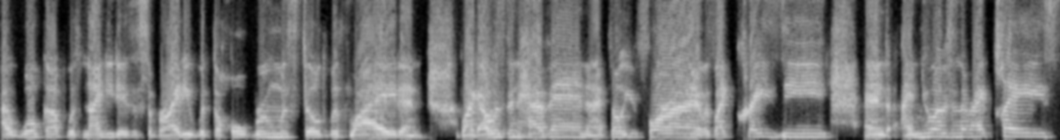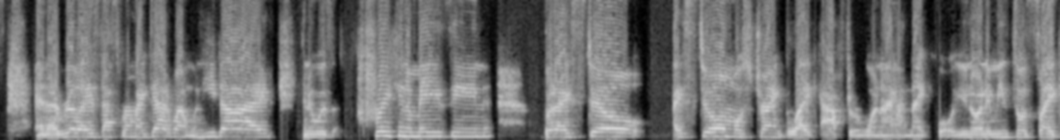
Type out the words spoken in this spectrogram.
I woke up with 90 days of sobriety with the whole room was filled with light, and like I was in heaven and I felt euphoria, and it was like crazy, and I knew I was in the right place, and I realized that's where my dad went when he died, and it was freaking amazing. But I still I still almost drank like after when I had NyQuil. You know what I mean? So it's like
